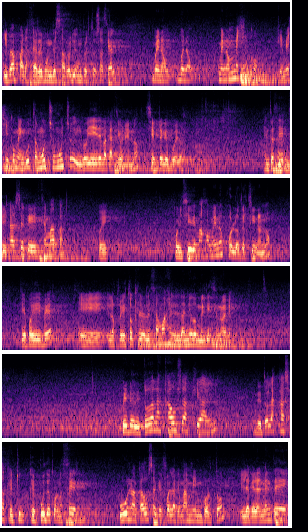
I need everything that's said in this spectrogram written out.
Iba para hacer algún desarrollo de un proyecto social. Bueno, bueno, menos México, que México me gusta mucho, mucho y voy a ir de vacaciones, ¿no? Siempre que puedo. Entonces, fijarse que este mapa, pues, coincide más o menos con los destinos, ¿no? Que podéis ver eh, los proyectos que realizamos en el año 2019. Pero de todas las causas que hay, de todas las causas que, que pude conocer, hubo una causa que fue la que más me importó y la que realmente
